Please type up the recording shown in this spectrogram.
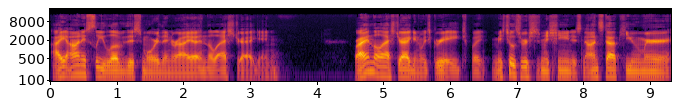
I honestly love this more than Raya and the Last Dragon. Raya and the Last Dragon was great, but Mitchell's vs. Machine is nonstop humor,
